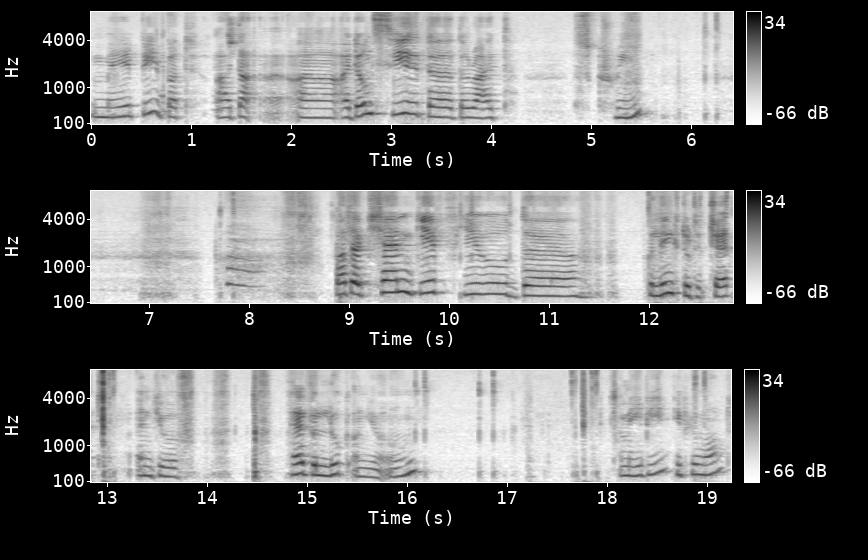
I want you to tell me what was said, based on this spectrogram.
Maybe, but I, do, uh, I don't see the, the right screen. But I can give you the, the link to the chat and you have a look on your own. Maybe, if you want.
